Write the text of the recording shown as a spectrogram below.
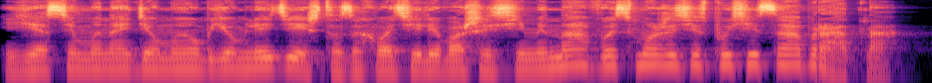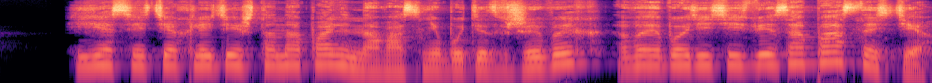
Если мы найдем и убьем людей, что захватили ваши семена, вы сможете спуститься обратно. Если тех людей, что напали на вас, не будет в живых, вы будете в безопасности.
